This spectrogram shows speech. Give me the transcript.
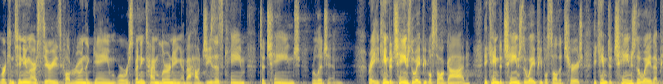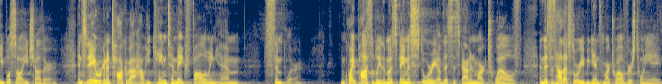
we're continuing our series called Ruin the Game, where we're spending time learning about how Jesus came to change religion. Right? He came to change the way people saw God. He came to change the way people saw the church. He came to change the way that people saw each other. And today we're going to talk about how he came to make following him simpler. And quite possibly the most famous story of this is found in Mark 12. And this is how that story begins Mark 12, verse 28.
